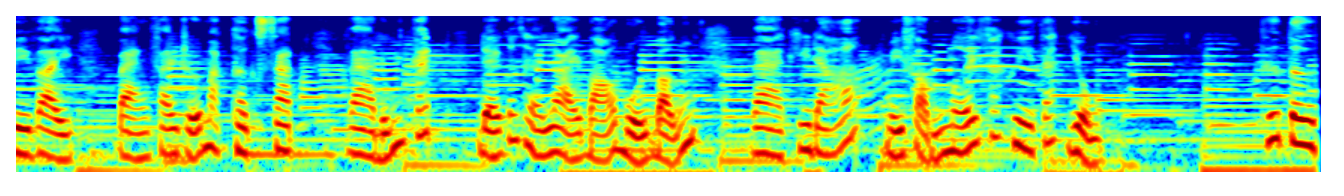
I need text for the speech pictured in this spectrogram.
Vì vậy, bạn phải rửa mặt thật sạch và đúng cách để có thể loại bỏ bụi bẩn và khi đó mỹ phẩm mới phát huy tác dụng. Thứ tư,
